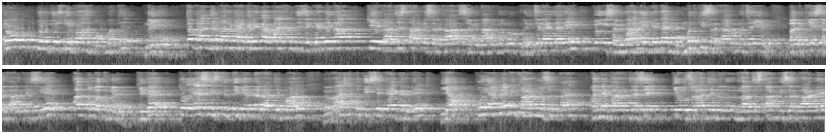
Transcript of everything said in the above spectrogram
क्यों? क्योंकि उसके पास बहुमत नहीं है। तब राज्यपाल क्या करेगा? राष्ट्रपति से कह देगा कि राजस्थान की सरकार संविधान के अनुरूप नहीं चलाई जा रही, क्योंकि संविधान ये कहता है बहुमत की सरकार होनी चाहिए, बल्कि सरकार कैसी है? अल्पमत में ठीक है? तो ऐसी स्थिति के अंदर राज्यपाल राष्ट्रपति से कह करके या कोई अन्य भी कारण हो सकता है। अन्य कारण जैसे कि उस राज्य, राजस्थान की सरकार ने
